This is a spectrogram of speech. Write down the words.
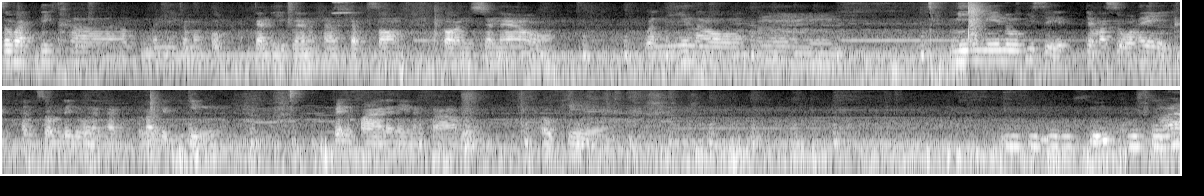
สวัสดีครับ วันนี้ก็มาพบกันอีกแล้วนะครับ กับซ่องกอนชาแนลวันนี้เราอืมมีเมนูพิเศษจะมาโชว์ให้ท่านชมได้ดูนะครับ เราจะกินเป็นฟรายนั่นเองนะครับ โอเคมา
